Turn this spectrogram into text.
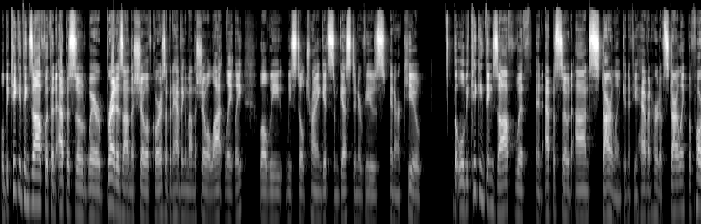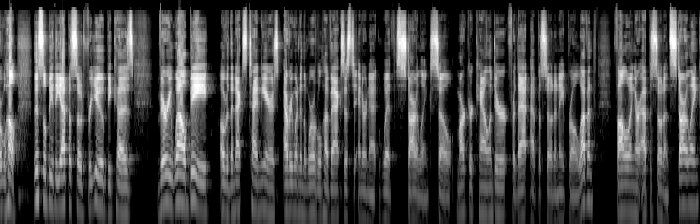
we'll be kicking things off with an episode where Brett is on the show, of course. I've been having him on the show a lot lately while we, we still try and get some guest interviews in our queue. But we'll be kicking things off with an episode on Starlink. And if you haven't heard of Starlink before, well, this will be the episode for you because very well be over the next 10 years, everyone in the world will have access to internet with Starlink. So, mark your calendar for that episode on April 11th. Following our episode on Starlink,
